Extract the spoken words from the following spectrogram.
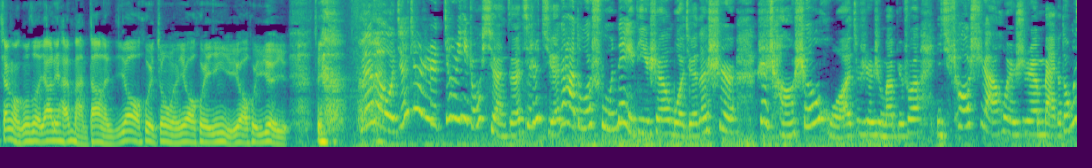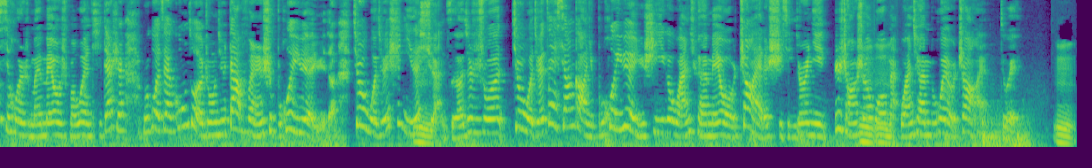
香港工作压力还蛮大的，你又要会中文，又要会英语，又要会粤语，这样。没有没有，我觉得就是就是一种选择。其实绝大多数内地生，我觉得是日常生活，就是什么，比如说你去超市啊，或者是买个东西或者什么，没有什么问题。但是如果在工作中，就大部分人是不会粤语的。就是我觉得是你的选择，就是说，就是我觉得在香港你不会粤语是一个完全没有障碍的事情，就是你日常生活完完全不会有障碍，对。嗯，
